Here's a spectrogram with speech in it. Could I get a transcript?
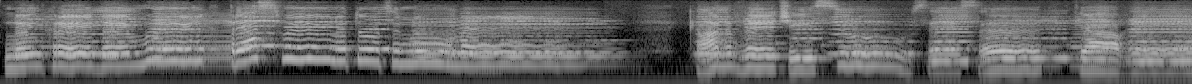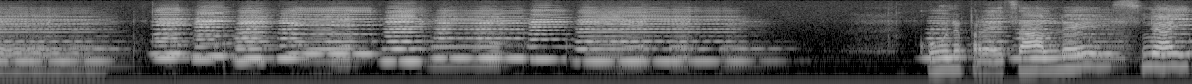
ne încredem în preasfântul nume, Ca-n veci Iisuse să te avem. Cu un preț ales ne-ai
